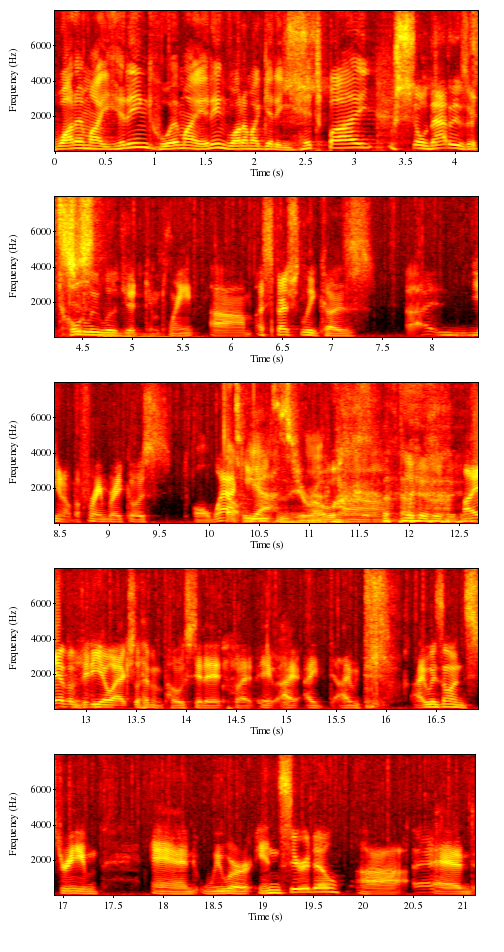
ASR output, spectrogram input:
what am I hitting? Who am I hitting? What am I getting hit by? So that is a It's totally just- legit complaint, um, especially because uh, you know the frame rate goes all wacky. yeah. Zero. I have a video. I actually haven't posted it, but it, I, I I I was on stream, and we were in Cyrodiil, uh, and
